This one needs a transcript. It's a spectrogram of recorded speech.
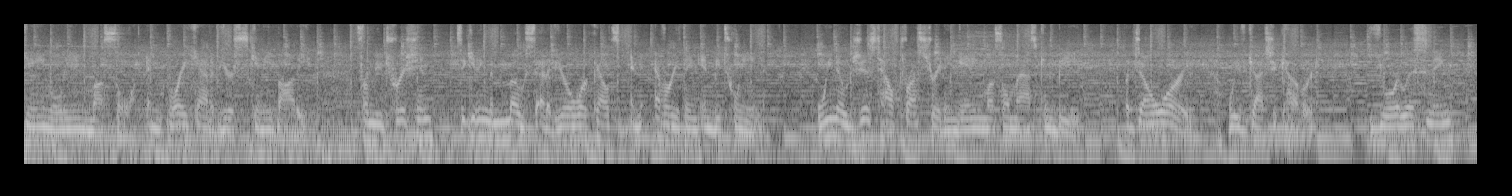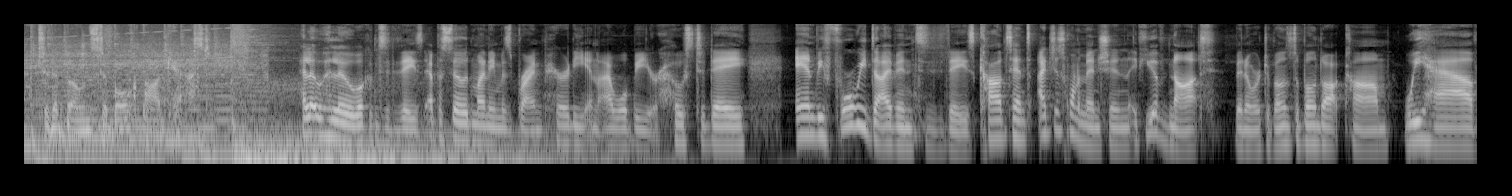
gain lean muscle and break out of your skinny body. From nutrition to getting the most out of your workouts and everything in between. We know just how frustrating gaining muscle mass can be, but don't worry, we've got you covered. You're listening to the Bones to Bulk podcast. Hello, hello, welcome to today's episode. My name is Brian Parody, and I will be your host today. And before we dive into today's content, I just want to mention if you have not been over to bones2bulk.com, we have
